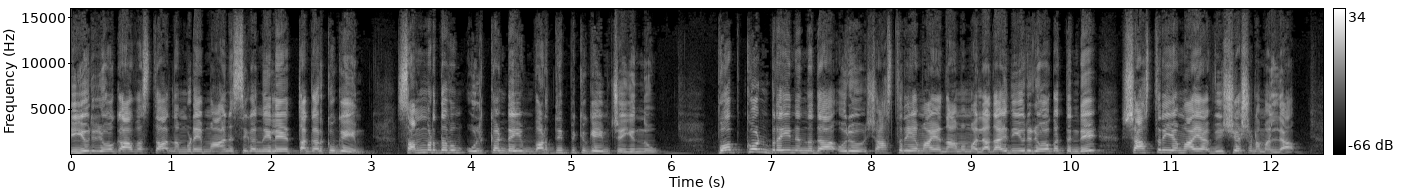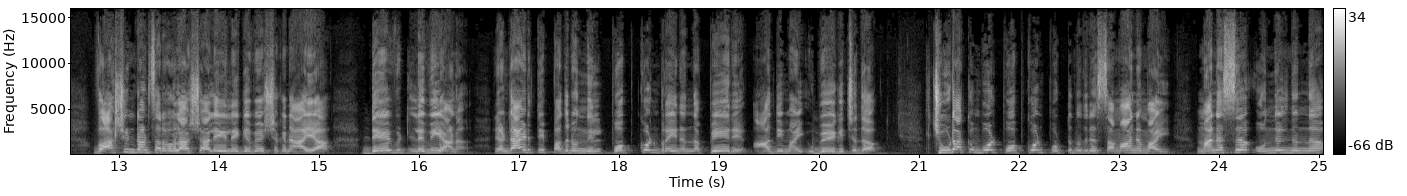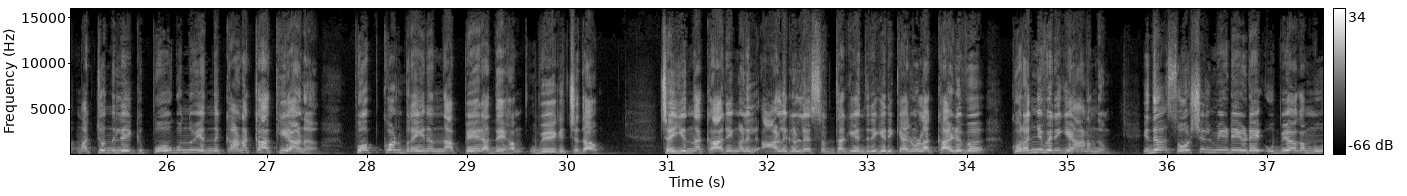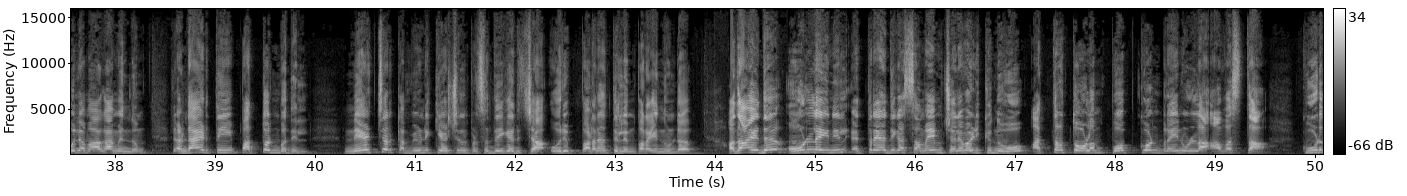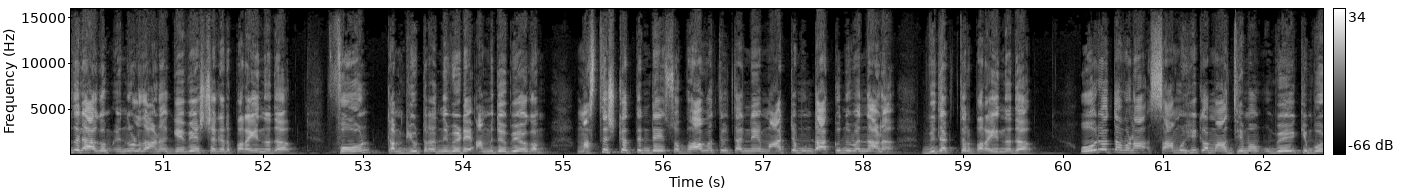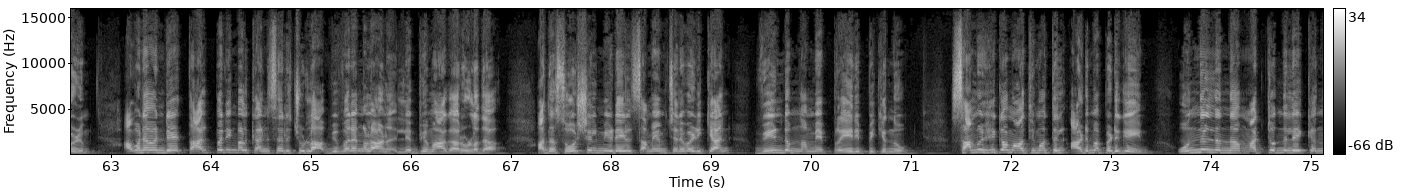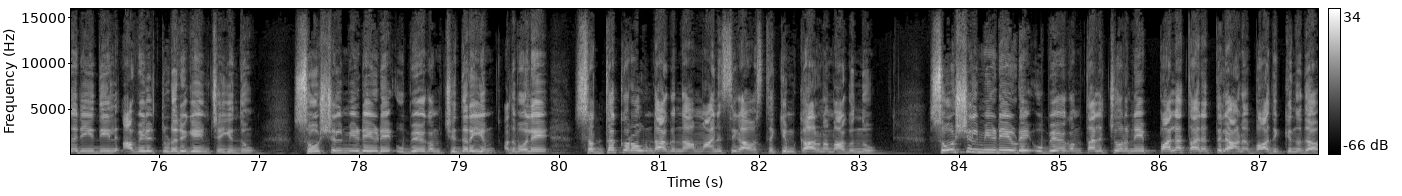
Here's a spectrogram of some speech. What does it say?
ഈ ഒരു രോഗാവസ്ഥ നമ്മുടെ മാനസിക നിലയെ തകർക്കുകയും സമ്മർദ്ദവും ഉത്കണ്ഠയും വർദ്ധിപ്പിക്കുകയും ചെയ്യുന്നു. പോപ്കോൺ ബ്രെയിൻ എന്നത് ഒരു ശാസ്ത്രീയമായ നാമമല്ല. അതായത് ഈ ഒരു രോഗത്തിന്റെ ശാസ്ത്രീയമായ വിശേഷണമല്ല. വാഷിംഗ്ടൺ സർവകലാശാലയിലെ ഗവേഷകനായ ഡേവിഡ് ലെവിയാണ് രണ്ടായിരത്തി പതിനൊന്നിൽ പോപ്കോൺ ബ്രെയിൻ എന്ന പേര് ആദ്യമായി ഉപയോഗിച്ചത്. ചൂടാക്കുമ്പോൾ പോപ്കോൺ പൊട്ടുന്നതിന് സമാനമായി മനസ്സ് ഒന്നിൽ നിന്ന് മറ്റൊന്നിലേക്ക് പോകുന്നു എന്ന് കണക്കാക്കിയാണ് പോപ്കോൺ ബ്രെയിൻ എന്ന പേര് അദ്ദേഹം ഉപയോഗിച്ചത്. ചെയ്യുന്ന കാര്യങ്ങളിൽ ആളുകളുടെ ശ്രദ്ധ കേന്ദ്രീകരിക്കാനുള്ള കഴിവ് കുറഞ്ഞു വരികയാണെന്നും ഇത് സോഷ്യൽ മീഡിയയുടെ ഉപയോഗം മൂലമാകാമെന്നും രണ്ടായിരത്തി പത്തൊൻപതിൽ നേച്ചർ കമ്മ്യൂണിക്കേഷനിൽ പ്രസിദ്ധീകരിച്ച ഒരു പഠനത്തിലും പറയുന്നുണ്ട്. അതായത് ഓൺലൈനിൽ എത്രയധികം സമയം ചെലവഴിക്കുന്നുവോ അത്രത്തോളം പോപ്കോൺ ബ്രെയിനുള്ള അവസ്ഥ കൂടുതലാകും എന്നുള്ളതാണ് ഗവേഷകർ പറയുന്നത്. ഫോൺ കമ്പ്യൂട്ടർ എന്നിവയുടെ അമിത ഉപയോഗം മസ്തിഷ്കത്തിന്റെ സ്വഭാവത്തിൽ തന്നെ മാറ്റമുണ്ടാക്കുന്നുവെന്നാണ് വിദഗ്ധർ പറയുന്നത്. ഓരോ തവണ സാമൂഹിക മാധ്യമം ഉപയോഗിക്കുമ്പോഴും അവനവന്റെ താല്പര്യങ്ങൾക്കനുസരിച്ചുള്ള വിവരങ്ങളാണ് ലഭ്യമാകാറുള്ളത്. അത് സോഷ്യൽ മീഡിയയിൽ സമയം ചെലവഴിക്കാൻ വീണ്ടും നമ്മെ പ്രേരിപ്പിക്കുന്നു. സാമൂഹിക മാധ്യമത്തിൽ അടിമപ്പെടുകയും ഒന്നിൽ നിന്ന് മറ്റൊന്നിലേക്ക് എന്ന രീതിയിൽ അവയിൽ തുടരുകയും ചെയ്യുന്നു. സോഷ്യൽ മീഡിയയുടെ ഉപയോഗം ചിതറിയും അതുപോലെ ശ്രദ്ധക്കുറവ് ഉണ്ടാകുന്ന മാനസികാവസ്ഥയ്ക്കും കാരണമാകുന്നു. സോഷ്യൽ മീഡിയയുടെ ഉപയോഗം തലച്ചോറിനെ പല തരത്തിലാണ് ബാധിക്കുന്നത്.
